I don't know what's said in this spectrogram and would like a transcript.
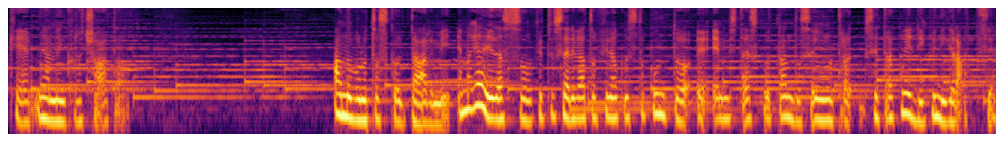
che mi hanno incrociata hanno voluto ascoltarmi e magari adesso che tu sei arrivato fino a questo punto e, e mi stai ascoltando sei, tra, sei, tra, quelli, quindi grazie.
